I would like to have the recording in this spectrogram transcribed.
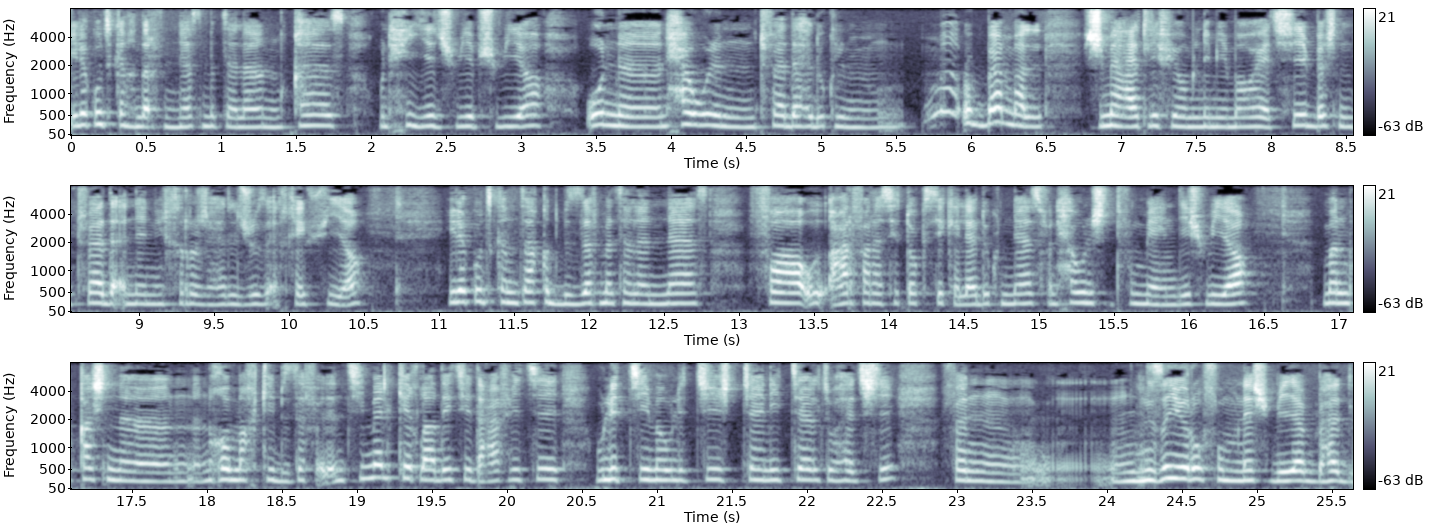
الا كنت كنهضر في الناس مثلا نقاس ونحيد شوية بشويه ونحاول نتفادى هذوك الم... ربما الجماعات اللي فيهم النميمه وهذا الشيء باش نتفادى انني نخرج هذا الجزء الخايف فيا إلا كنت كنتاقد بزاف مثلا الناس فعارفه راسي toxique على هذوك الناس فنحاول نشد فمي عندي شوية. ما نبقاش نغوماركي بزاف. أنت مالكي غلاضيتي ضعفيتي ولدتي ما ولدتيش؟ الثاني الثالث وهذا الشيء. فنزيرو فمنا شوية بهاد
